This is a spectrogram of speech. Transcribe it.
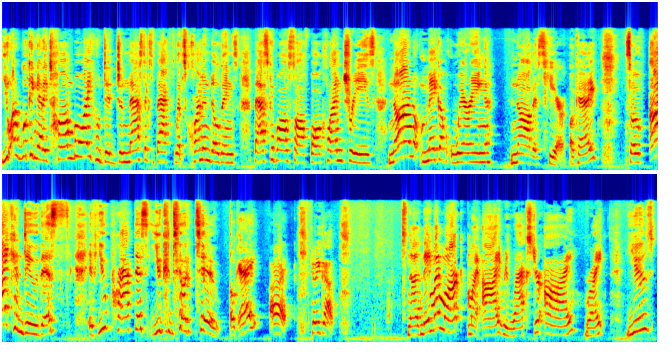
You are looking at a tomboy who did gymnastics, backflips, climbing buildings, basketball, softball, climb trees, non-makeup wearing novice here, okay? So if I can do this, if you practice, you can do it too. Okay? Alright, here we go. Now I've made my mark, my eye, relaxed your eye, right? Use,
